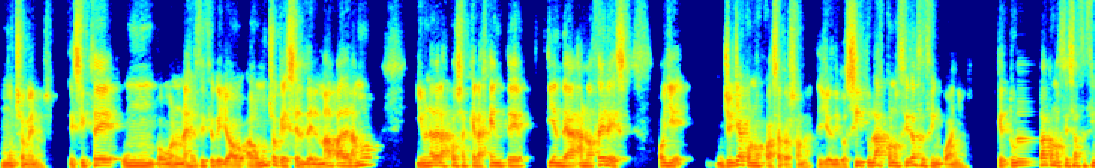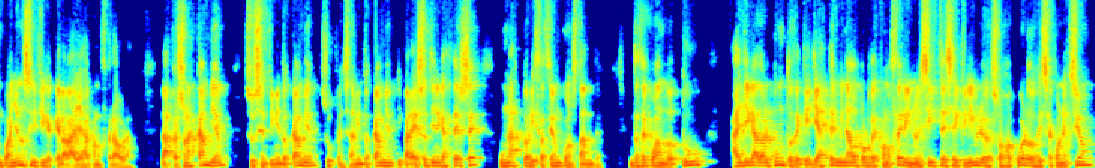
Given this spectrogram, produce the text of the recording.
mucho menos. Existe un, pues bueno, un ejercicio que yo hago, mucho, que es el del mapa del amor. Y una de las cosas que la gente tiende a, no hacer es, oye, yo ya conozco a esa persona. Y yo digo, sí, tú la has conocido hace cinco años. Que tú la conociese hace cinco años no significa que la vayas a conocer ahora. Las personas cambian, sus sentimientos cambian, sus pensamientos cambian, y para eso tiene que hacerse una actualización constante. Entonces, cuando tú has llegado al punto de que ya has terminado por desconocer y no existe ese equilibrio, esos acuerdos, esa conexión,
